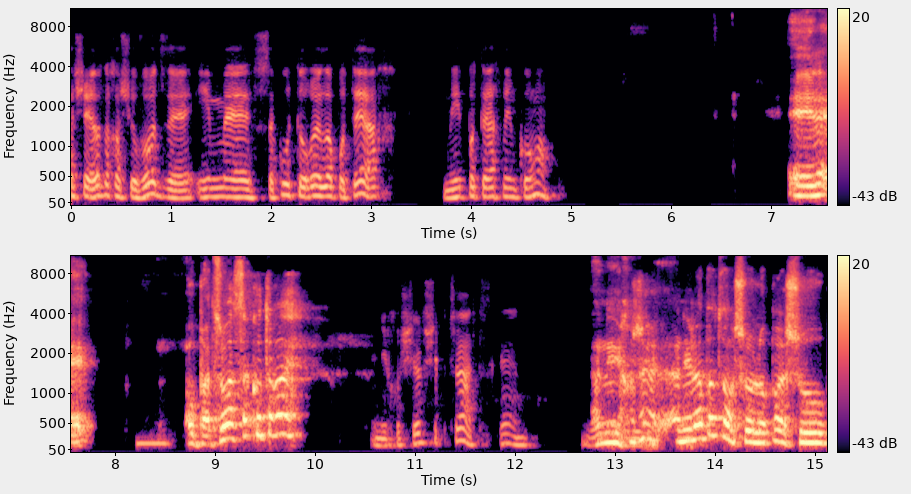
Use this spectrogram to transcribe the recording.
השאלות החשובות זה, אם סקוט הורה לא פותח, מי פותח במקומו? הוא פצוע סקוט הורה? אני חושב שקצת, כן. אני חושב, אני לא בטוח שהוא לא פשוט...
